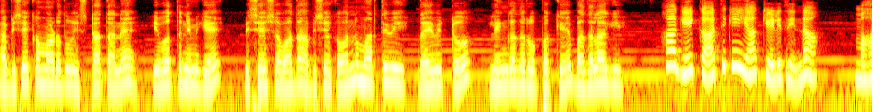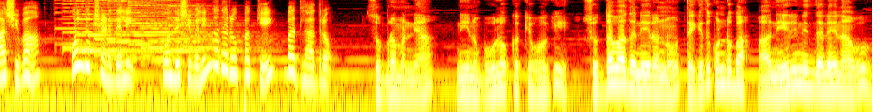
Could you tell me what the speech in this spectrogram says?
ಅಭಿಷೇಕ ಮಾಡೋದು ಇಷ್ಟ ತಾನೆ? ಇವತ್ತು ನಿಮಗೆ ವಿಶೇಷವಾದ ಅಭಿಷೇಕವನ್ನು ಮಾಡ್ತೀವಿ. ದಯವಿಟ್ಟು ಲಿಂಗದ ರೂಪಕ್ಕೆ ಬದಲಾಗಿ. ಹಾಗೆ ಕಾರ್ತಿಕೇಯ ಕೇಳಿದ್ರಿಂದ ಮಹಾಶಿವ ಒಂದು ಕ್ಷಣದಲ್ಲಿ ಒಂದು ಶಿವಲಿಂಗದ ರೂಪಕ್ಕೆ ಬದಲಾದ್ರು. ಸುಬ್ರಹ್ಮಣ್ಯ ನೀನು ಭೂಲೋಕಕ್ಕೆ ಹೋಗಿ ಶುದ್ಧವಾದ ನೀರನ್ನು ತೆಗೆದುಕೊಂಡು ಬಾ. ಆ ನೀರಿನಿಂದಲೇ ನಾವು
